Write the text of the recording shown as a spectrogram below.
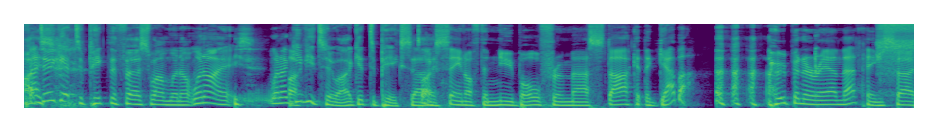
I do get to pick the first one when I when I when I give you two, I get to pick. So It's like seeing off the new ball from uh, Starc at the Gabba, hooping around that thing. So,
